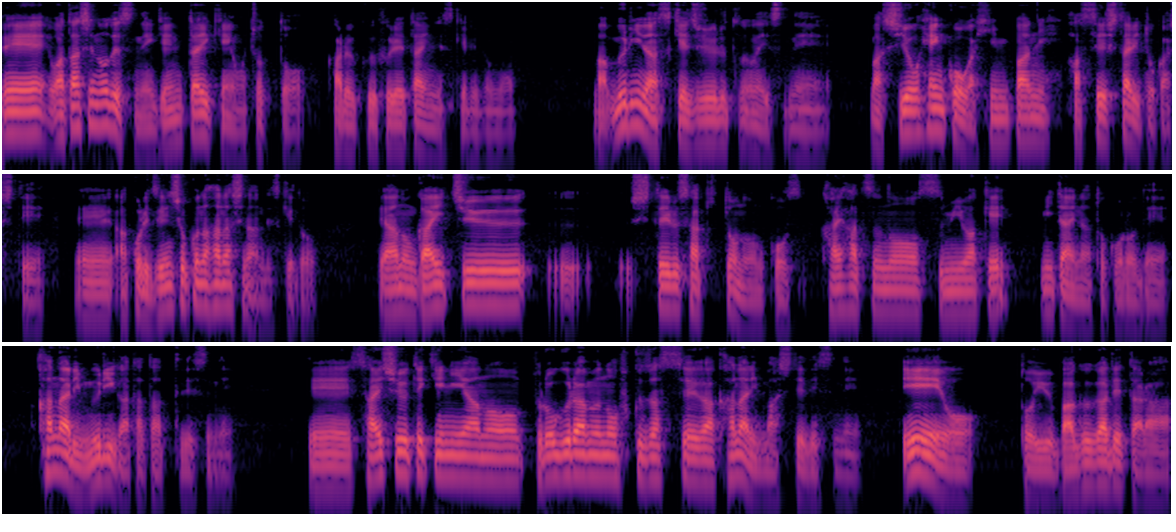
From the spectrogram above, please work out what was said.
で私のですね原体験をちょっと軽く触れたいんですけれども、まあ、無理なスケジュールとですねまあ、仕様変更が頻繁に発生したりとかして、えあこれ前職の話なんですけどであの外注してる先とのこう開発の住み分けみたいなところでかなり無理がたたってですねで最終的にあのプログラムの複雑性がかなり増してですね A をというバグが出たら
